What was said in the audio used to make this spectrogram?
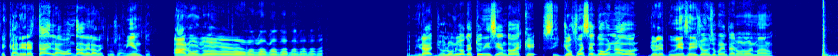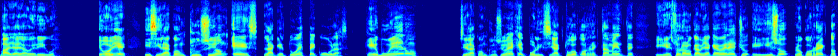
Escalera está en la onda del avestruzamiento. Ah, no, yo... Pues mira, yo lo único que estoy diciendo es que si yo fuese el gobernador, yo le hubiese dicho a mi superintendente, no, no, hermano, vaya y averigüe. Oye, y si la conclusión es la que tú especulas, qué bueno. Si la conclusión es que el policía actuó correctamente y eso era lo que había que haber hecho e hizo lo correcto,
